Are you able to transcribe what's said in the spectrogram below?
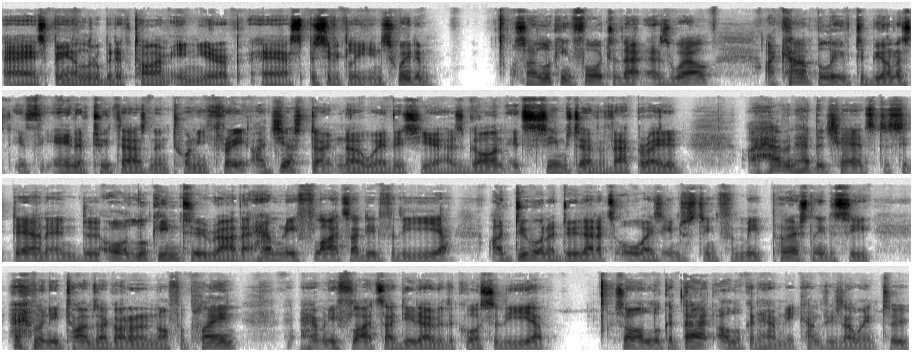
and spending a little bit of time in Europe, uh, specifically in Sweden. So looking forward to that as well. I can't believe, to be honest, it's the end of 2023. I just don't know where this year has gone. It seems to have evaporated. I haven't had the chance to sit down and do, or look into rather, how many flights I did for the year. I do want to do that. It's always interesting for me personally to see how many times I got on and off a plane, how many flights I did over the course of the year. So I'll look at that. I'll look at how many countries I went to,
